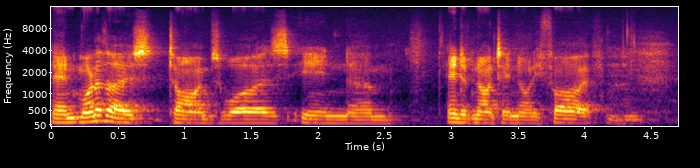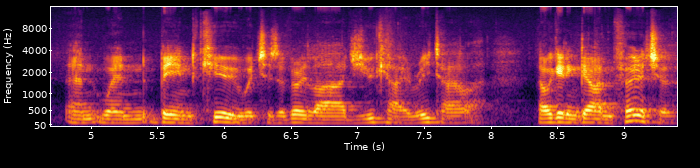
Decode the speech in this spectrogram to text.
And one of those times was in um, end of 1995, mm-hmm. And when B&Q, which is a very large UK retailer, they were getting garden furniture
